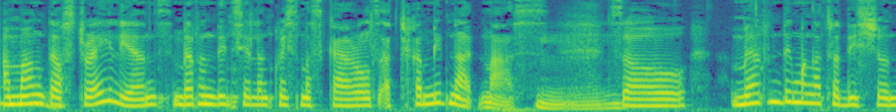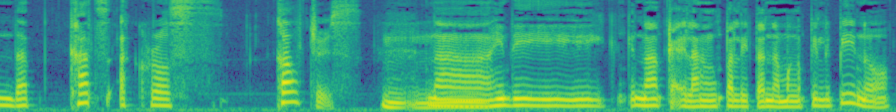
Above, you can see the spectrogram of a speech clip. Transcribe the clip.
Among the Australians, meron din silang Christmas carols at saka midnight mass. So, meron ding mga tradition that cuts across cultures na hindi na kailangang palitan ng mga Pilipino.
